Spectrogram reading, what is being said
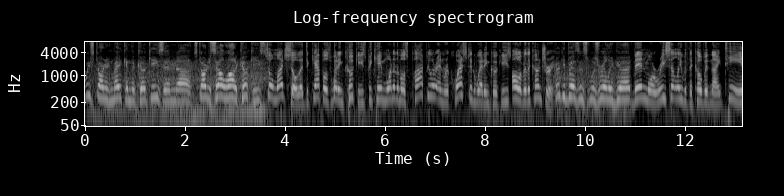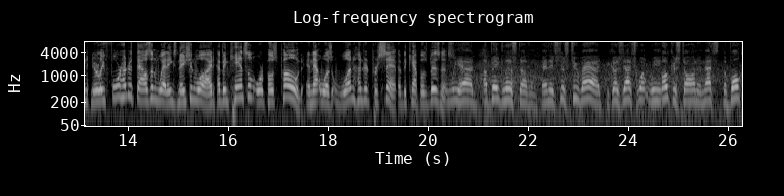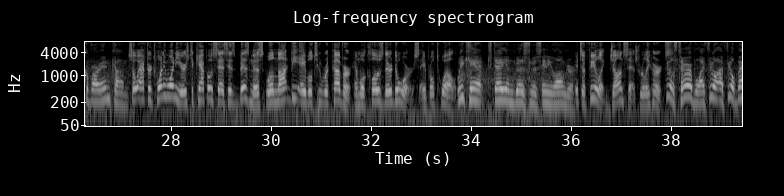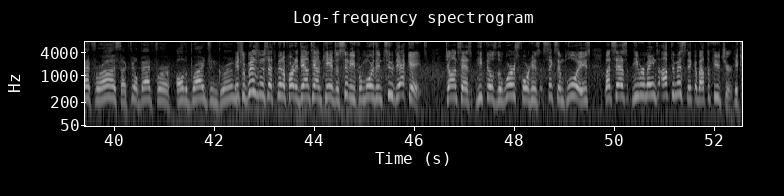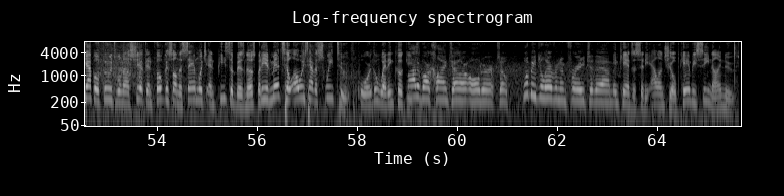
We started making the cookies and uh, started selling a lot of cookies. So much so that DiCapo's wedding cookies became one of the most popular and requested wedding cookies all over the country. Cookie business was really good. Then, more recently, with the COVID 19, nearly 400,000 weddings nationwide have been canceled or postponed, and that was 100% of DiCapo's business. We had a big list of them, and it's just too bad because that's what we focused on, and that's the bulk of our income. So, after 21 years, DiCapo says his business will not be able to recover and will close their doors April 12th. We can't stay in business any longer. It's a feeling John says really hurts. It feels terrible. I feel I feel bad for us. I feel bad for all the brides and grooms. It's a business that's been a part of downtown Kansas City for more than two decades. John says he feels the worst for his six employees, but says he remains optimistic about the future. DiCapo Foods will now shift and focus on the sandwich and pizza business, but he admits he'll always have a sweet tooth for the wedding cookies. A lot of our clientele are older, so we'll be delivering them free to them. In Kansas City, Alan Shope, KMBC 9 News.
